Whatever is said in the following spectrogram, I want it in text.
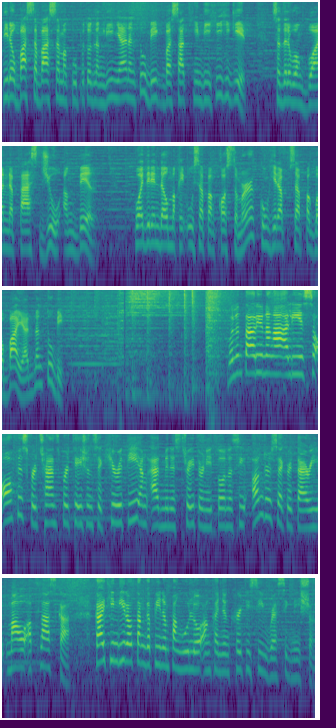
Di daw basta-basta magpuputol ng linya ng tubig basta't hindi hihigit sa dalawang buwan na past due ang bill. Pwede rin daw makiusap ang customer kung hirap sa pagbabayad ng tubig. Voluntaryo nang aalis sa Office for Transportation Security ang administrator nito na si Undersecretary Mao Aplaska kahit hindi raw tanggapin ng Pangulo ang kanyang courtesy resignation.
